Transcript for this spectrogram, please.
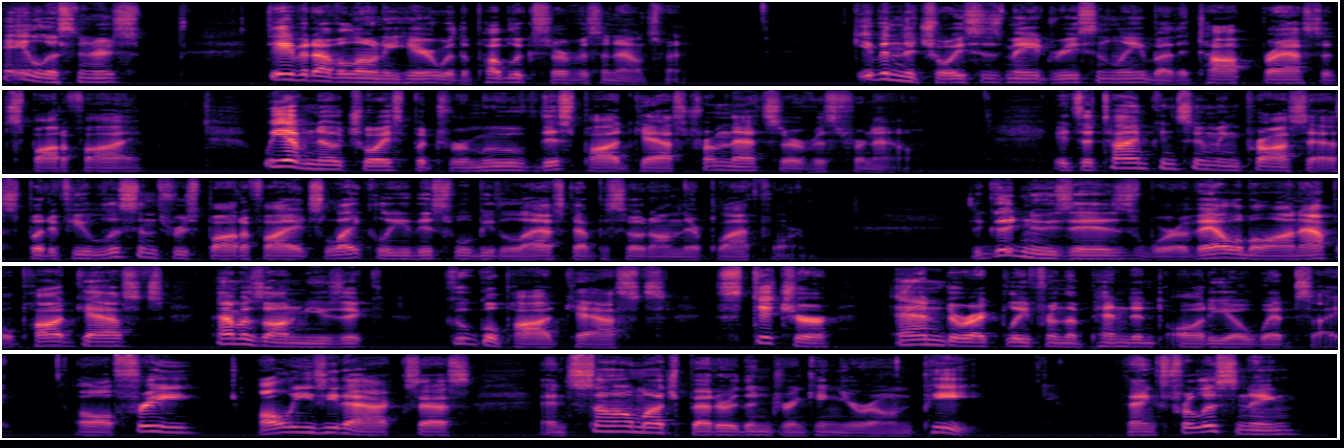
Hey, listeners. David Avallone here with a public service announcement. Given the choices made recently by the top brass at Spotify, we have no choice but to remove this podcast from that service for now. It's a time consuming process, but if you listen through Spotify, it's likely this will be the last episode on their platform. The good news is we're available on Apple Podcasts, Amazon Music, Google Podcasts, Stitcher, and directly from the Pendant Audio website. All free, all easy to access, and so much better than drinking your own pee. Thanks for listening.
